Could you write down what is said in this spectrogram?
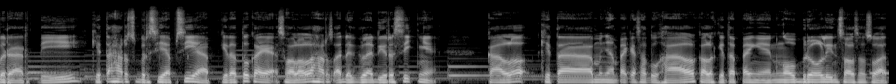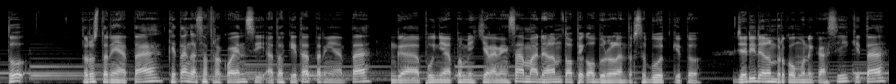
berarti kita harus bersiap-siap. Kita tuh kayak seolah-olah harus ada gladi resiknya. Kalau kita menyampaikan satu hal, kalau kita pengen ngobrolin soal sesuatu, terus ternyata kita nggak sefrekuensi atau kita ternyata nggak punya pemikiran yang sama dalam topik obrolan tersebut gitu. Jadi dalam berkomunikasi kita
